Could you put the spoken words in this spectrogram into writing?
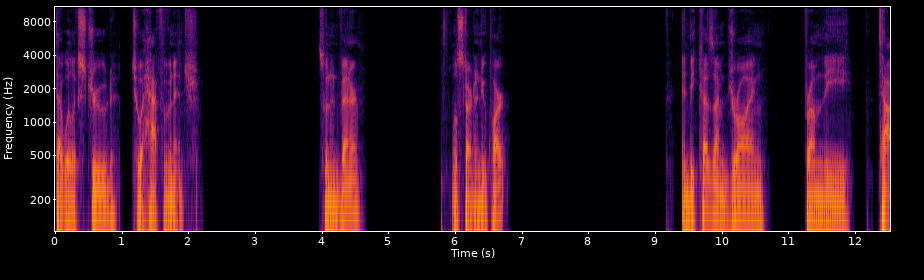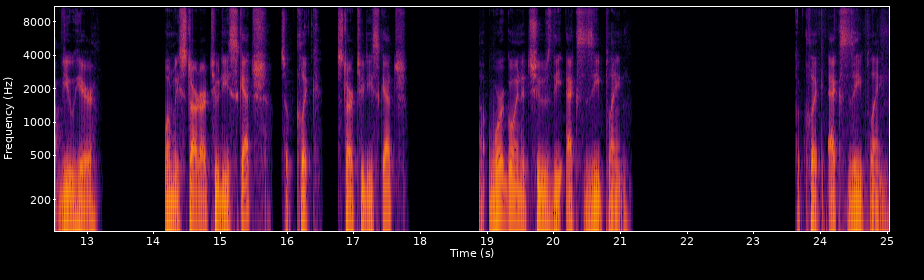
that will extrude to a half of an inch. So in Inventor, we'll start a new part. And because I'm drawing from the top view here, when we start our 2D sketch, so click Start 2D Sketch, uh, we're going to choose the XZ plane. So click XZ plane.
